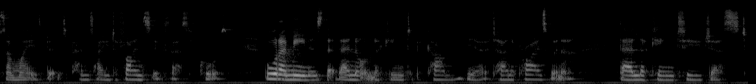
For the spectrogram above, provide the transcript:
some ways, but it depends how you define success, of course. But what I mean is that they're not looking to become, you know, a Turner Prize winner. They're looking to just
